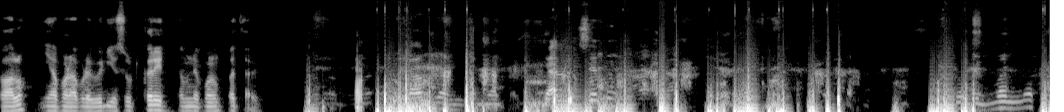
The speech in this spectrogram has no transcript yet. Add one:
તો હાલો, અહીંયા પણ આપણે વીડિયો શૂટ કરી તમને પણ બતાવી ચાલુ છે ને બંધ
